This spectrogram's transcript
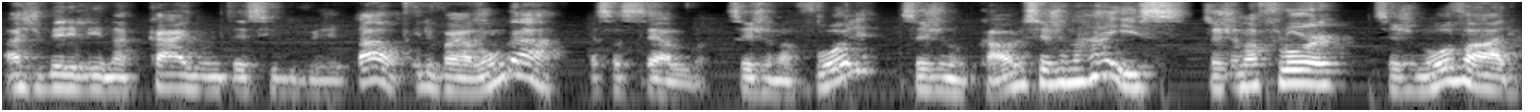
a giberelina cai num tecido vegetal, ele vai alongar essa célula, seja na folha, seja no caule, seja na raiz, seja na flor, seja no ovário.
